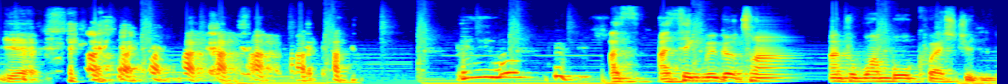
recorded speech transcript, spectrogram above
Yeah. I, th- I think we've got time for one more question,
